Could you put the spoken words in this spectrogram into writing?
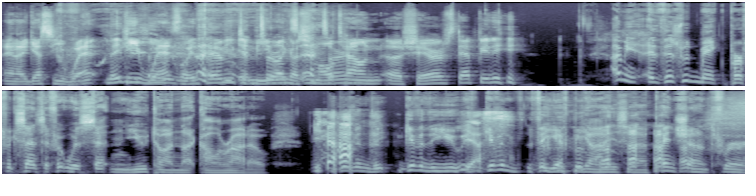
And I guess he went, Maybe he, he went was with him to be like a small intern. town uh, sheriff's deputy. I mean, uh, this would make perfect sense if it was set in Utah and not Colorado. Yeah. Given the given the U, Yes. given the FBI's uh, penchant for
